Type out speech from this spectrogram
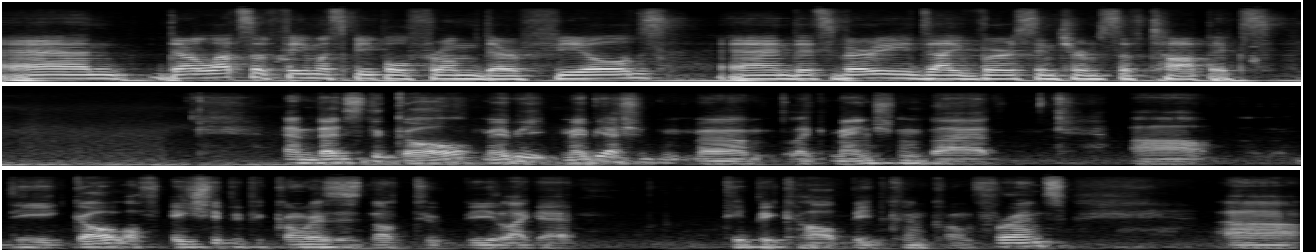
And there are lots of famous people from their fields, and it's very diverse in terms of topics. And that's the goal. Maybe maybe I should um, like mention that uh, the goal of HCPP Congress is not to be like a typical Bitcoin conference. Uh,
